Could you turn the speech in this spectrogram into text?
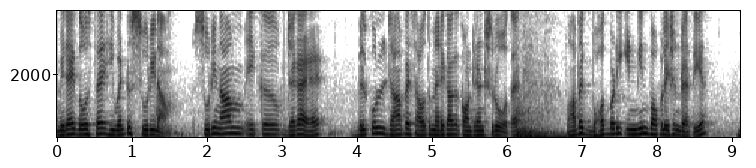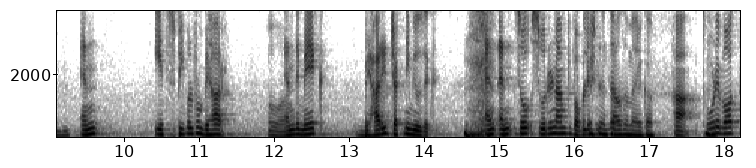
मेरा एक दोस्त है he went to Suriname Suriname एक जगह है बिल्कुल जहाँ पे साउथ अमेरिका का कॉन्टिनेंट शुरू होता है वहाँ पे एक बहुत बड़ी इंडियन पॉपुलेशन रहती है। And it's people from Bihar and they make Bihari chutney music and and so Suriname की पॉपुलेशन साउथ अमेरिका हाँ थोड़े बहुत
